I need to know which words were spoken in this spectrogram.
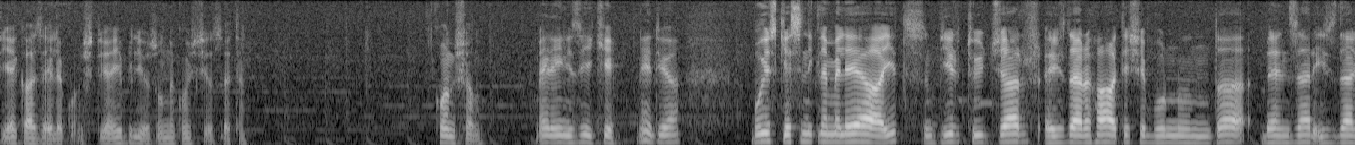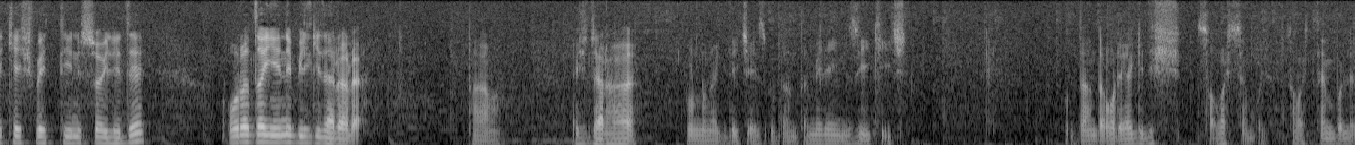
YKZ ile konuş diyor. E biliyoruz onunla konuşacağız zaten. Konuşalım. Meleğin izi 2. Ne diyor? Bu iz kesinlikle meleğe ait. Bir tüccar ejderha ateşi burnunda benzer izler keşfettiğini söyledi. Orada yeni bilgiler ara. Tamam. Ejderha burnuna gideceğiz buradan da meleğin izi 2 için. Buradan da oraya gidiş savaş sembolü. Savaş sembolü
